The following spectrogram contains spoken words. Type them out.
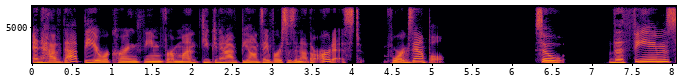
and have that be a recurring theme for a month, you can have Beyonce versus another artist, for example. So the themes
